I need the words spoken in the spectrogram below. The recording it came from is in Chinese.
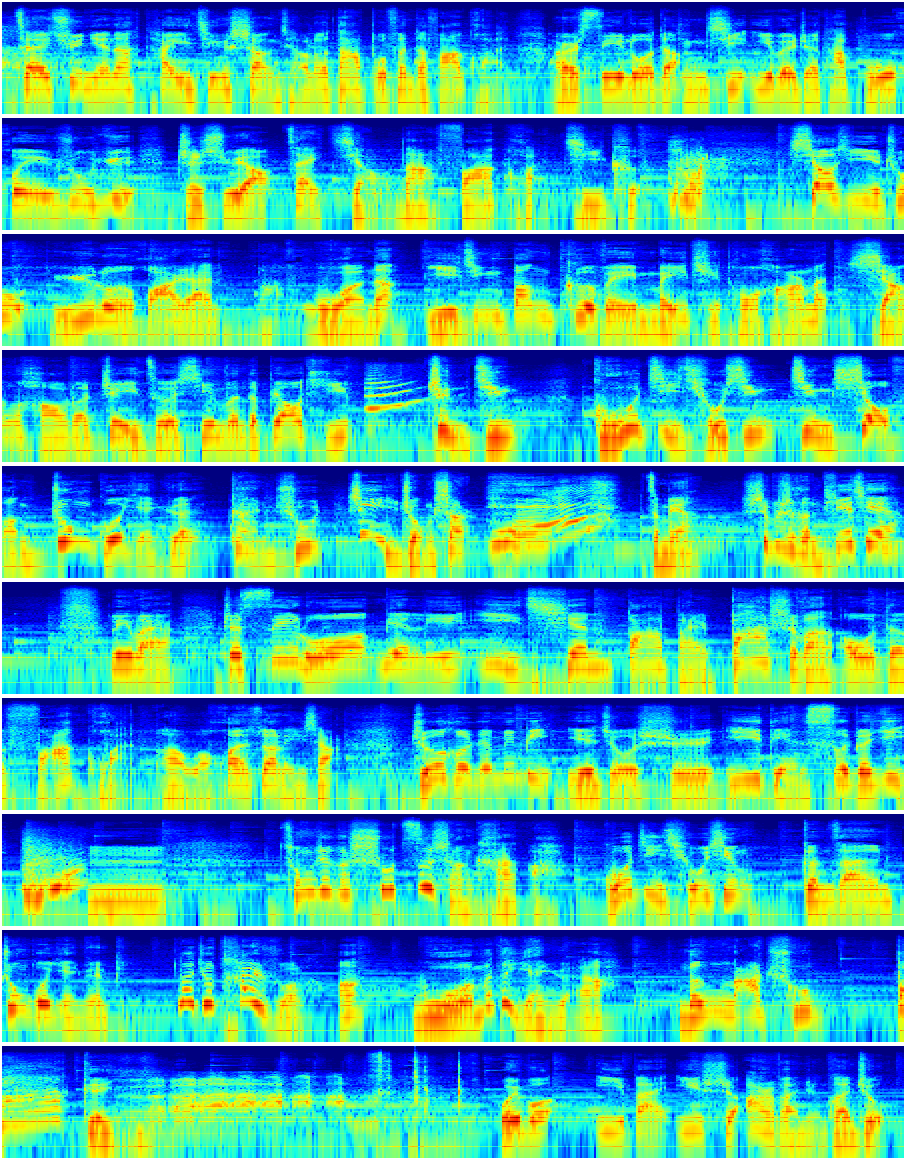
在去年呢，他已经上缴了大部分的罚款，而 C 罗的刑期意味着他不会入狱，只需要再缴纳罚款即可。消息一出，舆论哗然啊！我呢，已经帮各位媒体同行们想好了这则新闻的标题：震惊！国际球星竟效仿中国演员干出这种事儿，怎么样？是不是很贴切啊？另外啊，这 C 罗面临一千八百八十万欧的罚款啊！我换算了一下，折合人民币也就是一点四个亿。嗯。从这个数字上看啊，国际球星跟咱中国演员比，那就太弱了啊！我们的演员啊，能拿出八个亿。微博一百一十二万人关注。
